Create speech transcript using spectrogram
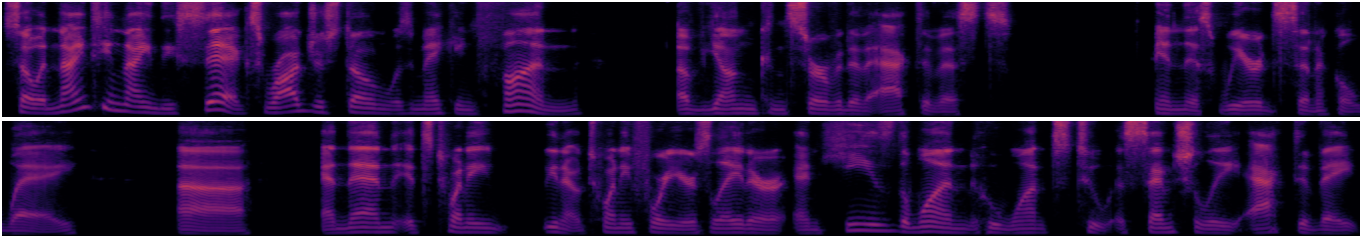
So in 1996, Roger Stone was making fun of young conservative activists in this weird, cynical way. Uh, and then it's 20, you know, 24 years later, and he's the one who wants to essentially activate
